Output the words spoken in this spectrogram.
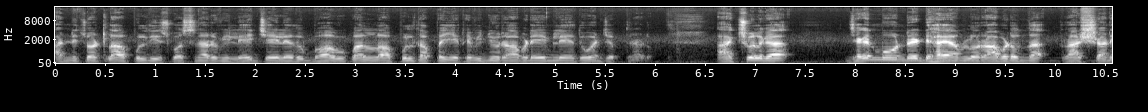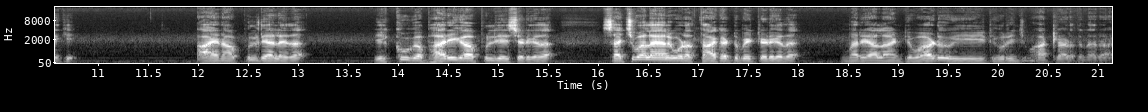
అన్ని చోట్ల అప్పులు తీసుకొస్తున్నారు. వీళ్ళు ఏం చేయలేదు. బాబు పాలనలో అప్పులు తప్ప ఈ రెవెన్యూ రాబడి ఏం లేదు అని చెప్తున్నాడు. యాక్చువల్గా జగన్మోహన్ రెడ్డి హయాంలో రాబడి ఉందా రాష్ట్రానికి? ఆయన అప్పులు తేలేదా? ఎక్కువగా భారీగా అప్పులు చేశాడు కదా. సచివాలయాలు కూడా తాకట్టు పెట్టాడు కదా. మరి అలాంటి వాడు వీటి గురించి మాట్లాడుతున్నారా?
